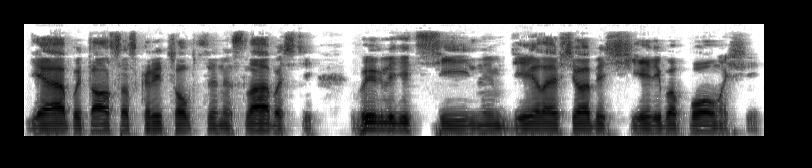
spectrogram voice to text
Я пытался скрыть собственные слабости — выглядеть сильным, делая все без чьей-либо помощи.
